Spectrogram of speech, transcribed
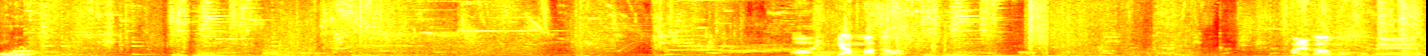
오르라. 아 이게 안 맞아? 잘 가고 소맨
